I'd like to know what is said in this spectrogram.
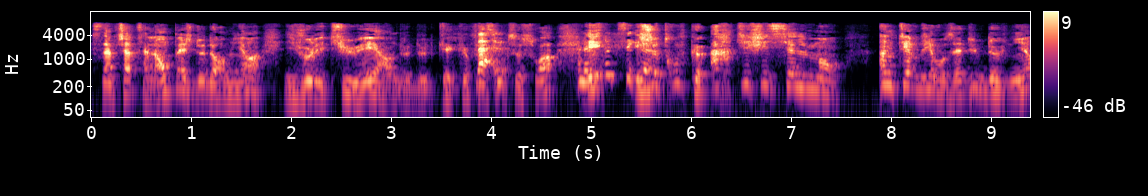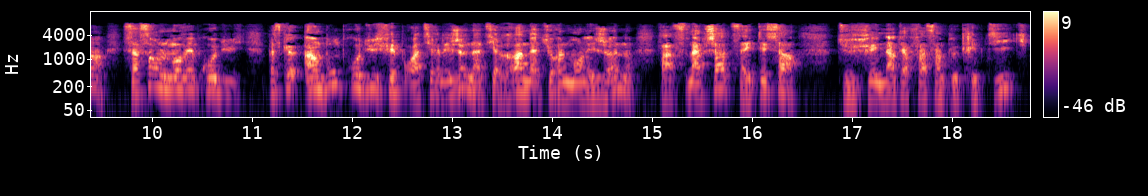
Snapchat, ça l'empêche de dormir. Il veut les tuer hein, de, quelque bah, façon que ce soit. Et, et je trouve que artificiellement interdire aux adultes de venir, ça sent le mauvais produit. Parce qu'un bon produit fait pour attirer les jeunes attirera naturellement les jeunes. Enfin, Snapchat, ça a été ça. Tu fais une interface un peu cryptique,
